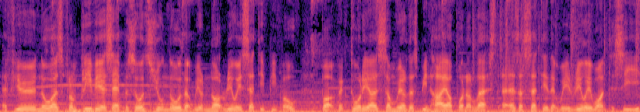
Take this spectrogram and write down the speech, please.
If you know us from previous episodes, you'll know that we're not really city people, but Victoria is somewhere that's been high up on our list. It is a city that we really want to see,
